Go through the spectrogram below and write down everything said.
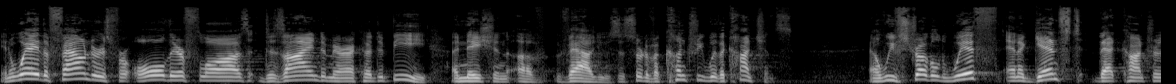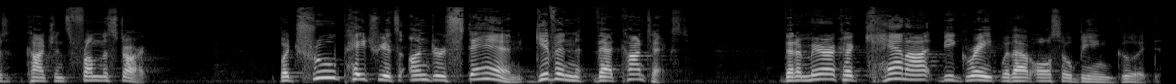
In a way, the founders, for all their flaws, designed America to be a nation of values, a sort of a country with a conscience. And we've struggled with and against that conscience from the start. But true patriots understand, given that context, that America cannot be great without also being good.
